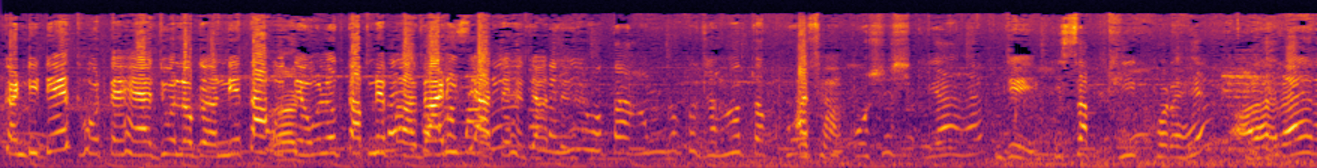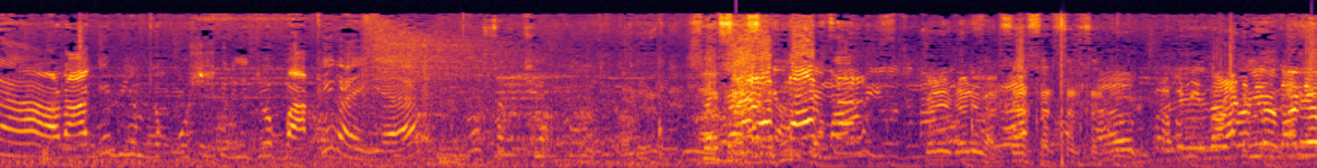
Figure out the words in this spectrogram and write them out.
कैंडिडेट होते हैं जो लोग नेता होते हैं वो लोग तो अपने गाड़ी से आते हैं जाते हैं। होता हम लोग को जहाँ तक अच्छा। कोशिश किया है जी। कि सब ठीक हो रहे और रह रहा है और आगे भी हम लोग कोशिश करेंगे जो बाकी रह गया है वो सब ठीक हो धन्यवाद। Sir sir sir sir. अपनी वार्ड में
